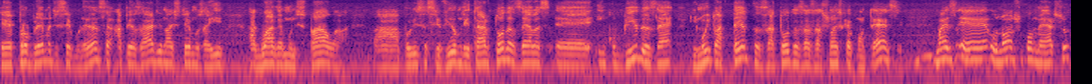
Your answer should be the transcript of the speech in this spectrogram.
é, problema de segurança, apesar de nós termos aí a Guarda Municipal, a, a Polícia Civil, Militar, todas elas é, incumbidas, né, e muito atentas a todas as ações que acontecem, mas é, o nosso comércio,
